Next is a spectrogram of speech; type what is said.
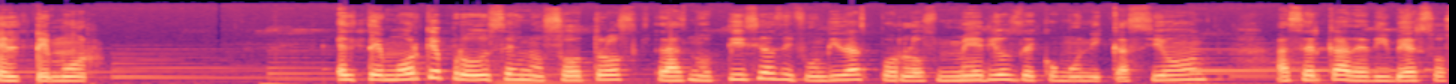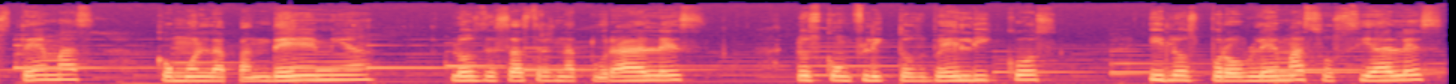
el temor. El temor que produce en nosotros las noticias difundidas por los medios de comunicación acerca de diversos temas como la pandemia, los desastres naturales, los conflictos bélicos y los problemas sociales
